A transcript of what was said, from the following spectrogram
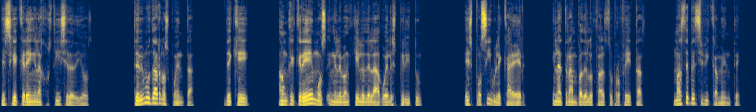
es que creen en la justicia de Dios. Debemos darnos cuenta de que, aunque creemos en el Evangelio del agua y el Espíritu, es posible caer en la trampa de los falsos profetas. Más específicamente,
